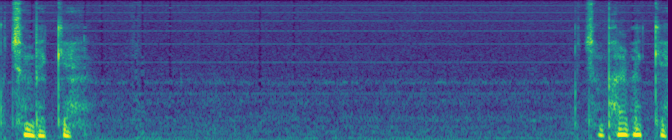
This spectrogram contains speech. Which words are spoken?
5,100개. 5,800개.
